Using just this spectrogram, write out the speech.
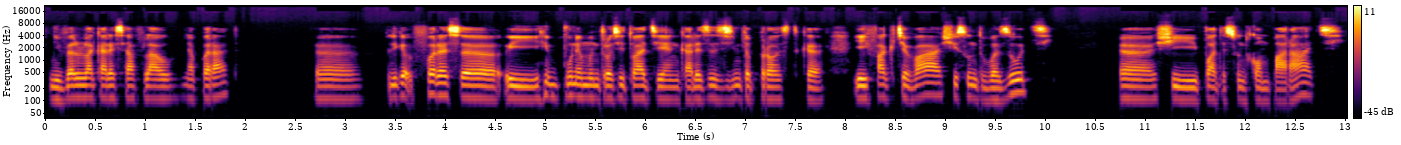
nivelul la care se aflau neapărat. Uh, adică fără să îi punem într-o situație în care să se simtă prost că ei fac ceva și sunt văzuți uh, și poate sunt comparați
